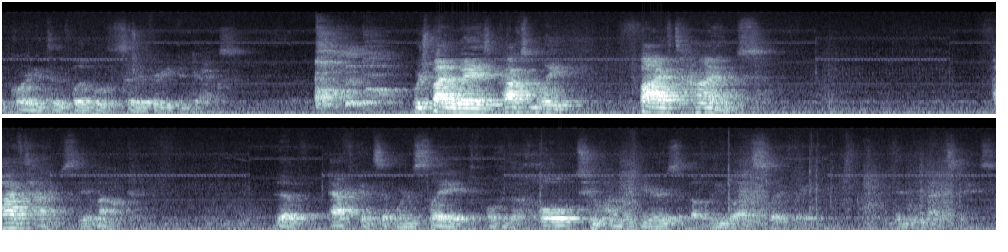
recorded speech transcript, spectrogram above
according to the Global Slavery Index. Which, by the way, is approximately five times, five times the amount of Africans that were enslaved over the whole 200 years of legalized slavery in the United States.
